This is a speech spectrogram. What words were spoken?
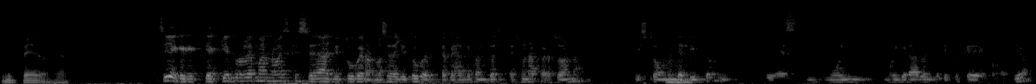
ni pedo, o sea. sí, que, que aquí el problema no es que sea youtuber o no sea youtuber, que a final de cuentas es una persona, hizo un delito y, y es muy, muy grave el delito que cometió.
